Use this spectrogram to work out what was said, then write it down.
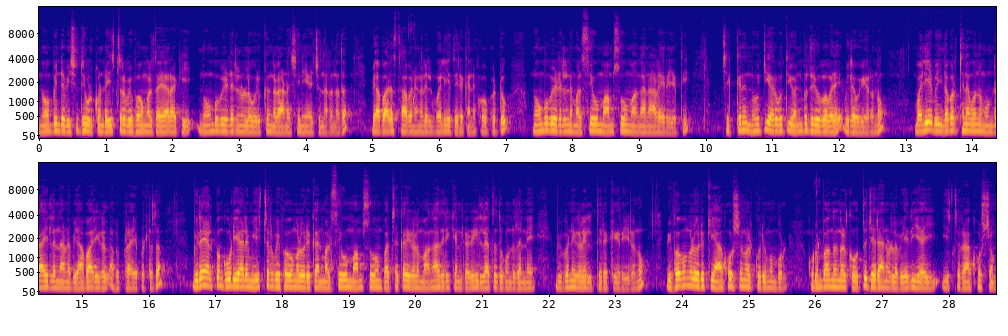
നോമ്പിന്റെ വിശുദ്ധി ഉൾക്കൊണ്ട് ഈസ്റ്റർ വിഭവങ്ങൾ തയ്യാറാക്കി നോമ്പ് വീടലിനുള്ള ഒരുക്കങ്ങളാണ് ശനിയാഴ്ച നടന്നത്. വ്യാപാര സ്ഥാപനങ്ങളിൽ വലിയ തിരക്ക് അനുഭവപ്പെട്ടു. നോമ്പ് വീടലിന് മത്സ്യവും മാംസവും വാങ്ങാൻ ആളേറെയെത്തി. ചിക്കന് നൂറ്റി അറുപത്തി ഒൻപത് രൂപ വരെ വില ഉയർന്നു. വലിയ വിലവർദ്ധനവൊന്നും ഉണ്ടായില്ലെന്നാണ് വ്യാപാരികൾ അഭിപ്രായപ്പെട്ടത്. വില അല്പം കൂടിയാലും ഈസ്റ്റർ വിഭവങ്ങൾ ഒരുക്കാൻ മത്സ്യവും മാംസവും പച്ചക്കറികളും വാങ്ങാതിരിക്കാൻ കഴിയില്ലാത്തതുകൊണ്ട് തന്നെ വിപണികളിൽ തിരക്കേറിയിരുന്നു. വിഭവങ്ങൾ ഒരുക്കി ആഘോഷങ്ങൾ കുരുങ്ങുമ്പോൾ കുടുംബാംഗങ്ങൾക്ക് ഒത്തുചേരാനുള്ള വേദിയായി ഈസ്റ്റർ ആഘോഷം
